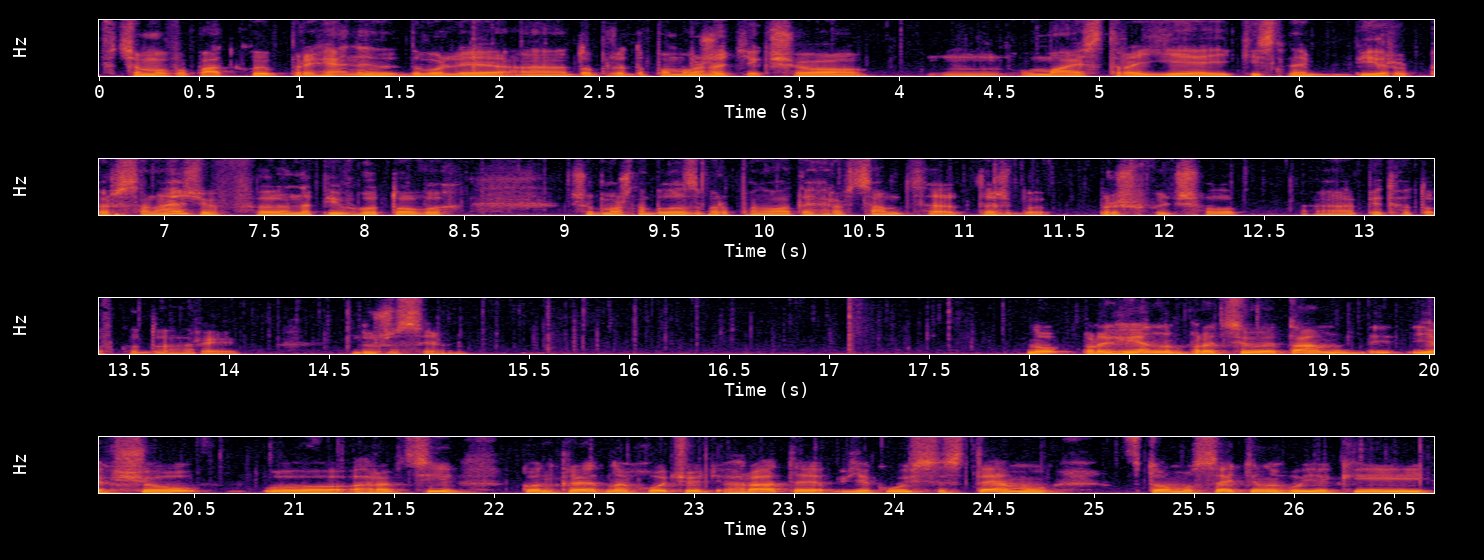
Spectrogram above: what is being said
в цьому випадку пригени доволі е, добре допоможуть, якщо у майстра є якийсь набір персонажів е, напівготових, щоб можна було запропонувати гравцям, це теж би пришвидшило підготовку до гри дуже сильно. Ну, преген працює там, якщо гравці конкретно хочуть грати в якусь систему в тому сеттингу, який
